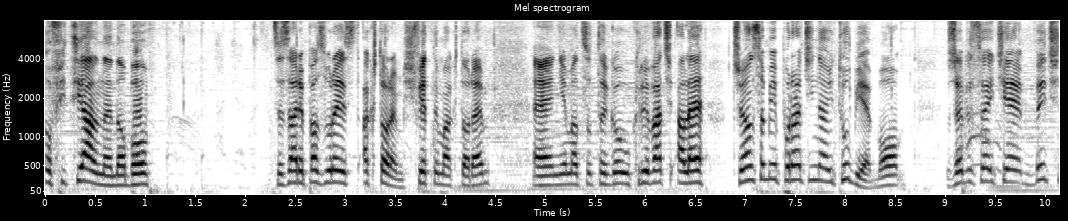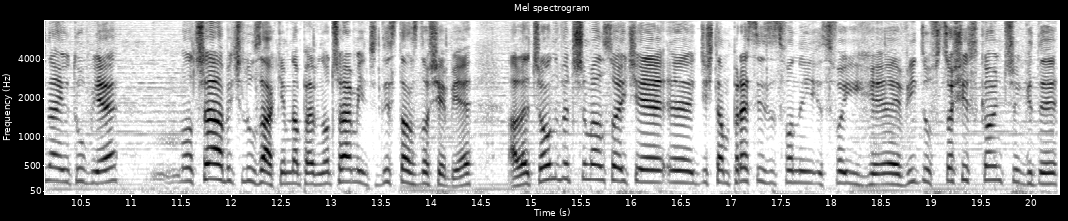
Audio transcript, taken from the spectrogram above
oficjalne, no bo Cezary Pazura jest aktorem, świetnym aktorem, e, nie ma co tego ukrywać, ale czy on sobie poradzi na YouTubie, bo żeby, słuchajcie, być na YouTubie, no trzeba być luzakiem na pewno, trzeba mieć dystans do siebie, ale czy on wytrzymał, słuchajcie, e, gdzieś tam presję ze swoich e, widzów, co się skończy, gdy,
